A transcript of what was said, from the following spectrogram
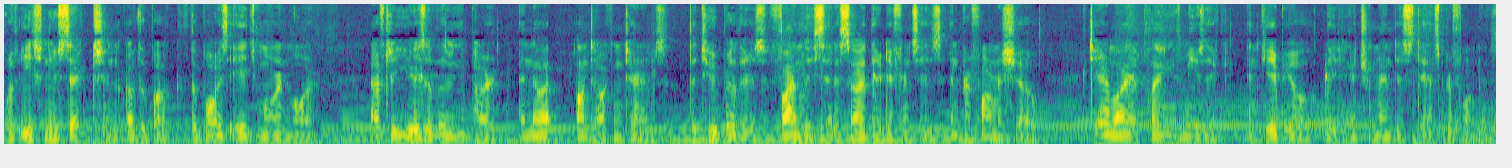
With each new section of the book, the boys age more and more. After years of living apart and not on talking terms, the two brothers finally set aside their differences and perform a show, Jeremiah playing his music and Gabriel leading a tremendous dance performance.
